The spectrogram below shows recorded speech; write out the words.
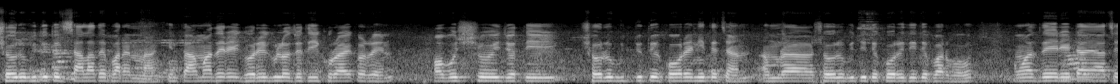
সৌরবিদ্যুতে চালাতে পারেন না। কিন্তু আমাদের এই ঘড়িগুলো যদি ক্রয় করেন, অবশ্যই যদি সৌরবিদ্যুতে করে নিতে চান, আমরা সৌরবিদ্যুতে করে দিতে পারব। আমাদের এটায় আছে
